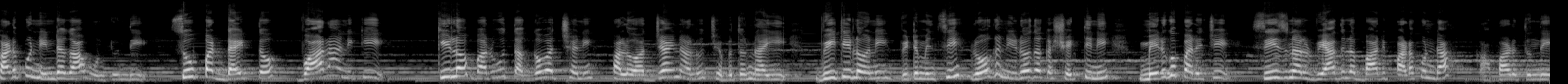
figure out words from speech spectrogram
కడుపు నిండగా ఉంటుంది. సూపర్ డైట్తో వారానికి కిలో బరువు తగ్గవచ్చని పలు అధ్యయనాలు చెబుతున్నాయి. వీటిలోని విటమిన్ సి రోగ నిరోధక శక్తిని మెరుగుపరిచి సీజనల్ వ్యాధుల బారి పడకుండా కాపాడుతుంది.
